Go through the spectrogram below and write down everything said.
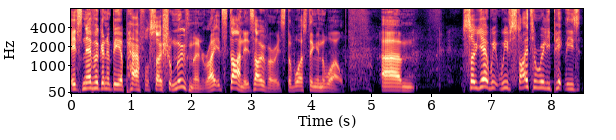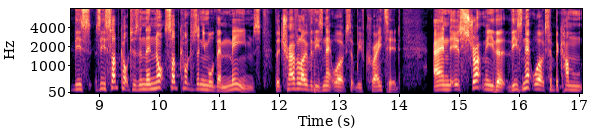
it's never going to be a powerful social movement, right? It's done, it's over, it's the worst thing in the world. Um, so yeah, we, have started to really pick these, these, these subcultures, and they're not subcultures anymore, they're memes that travel over these networks that we've created. And it struck me that these networks have become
